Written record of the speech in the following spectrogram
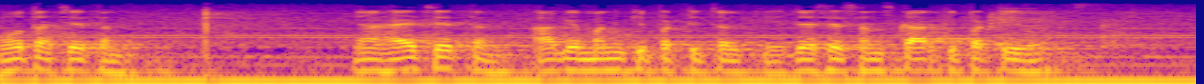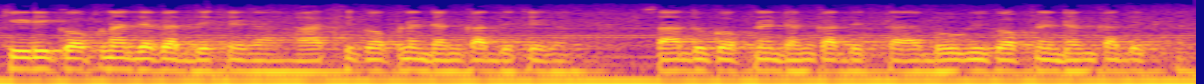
होता चेतन। यहाँ है चेतन। आगे मन की पट्टी चलती है। जैसे संस्कार की पट्टी हो। कीड़ी को अपना जगत दिखेगा। हाथी को अपने ढंग का दिखेगा। साधु को अपने ढंग का दिखता है। भोगी को अपने ढंग का दिखता है।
